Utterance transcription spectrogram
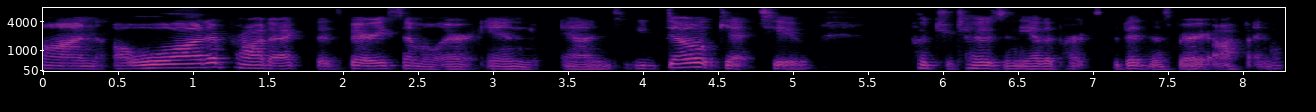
on a lot of product that's very similar in and you don't get to put your toes in the other parts of the business very often.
